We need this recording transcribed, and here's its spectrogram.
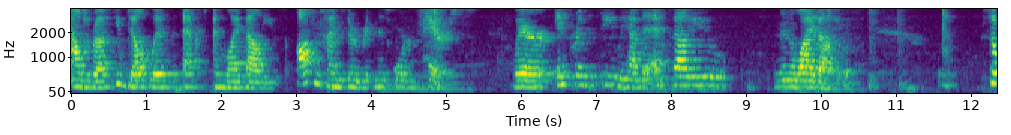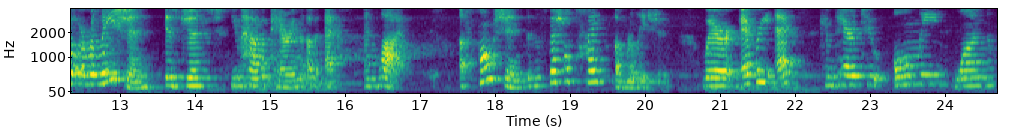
algebra, you've dealt with x and y values. Oftentimes they're written as ordered pairs, where in parentheses we have the x value and then the y value. So a relation is just you have a pairing of x and y. A function is a special type of relation where every x compared to only one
